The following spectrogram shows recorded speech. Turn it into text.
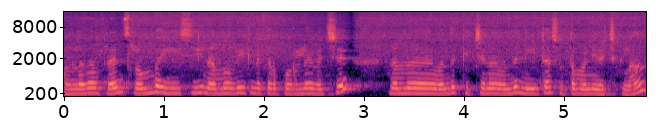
அவ்வளோதான் ஃப்ரெண்ட்ஸ் ரொம்ப ஈஸி நம்ம வீட்டில் இருக்கிற பொருளை வச்சு நம்ம வந்து கிச்சனை வந்து நீட்டாக சுத்தம் பண்ணி வச்சுக்கலாம்.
